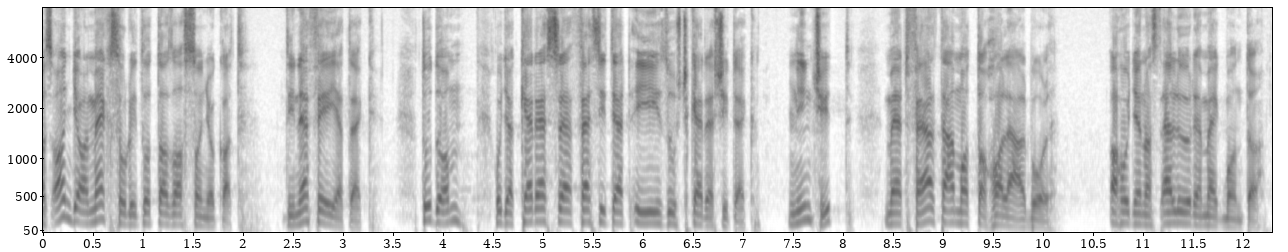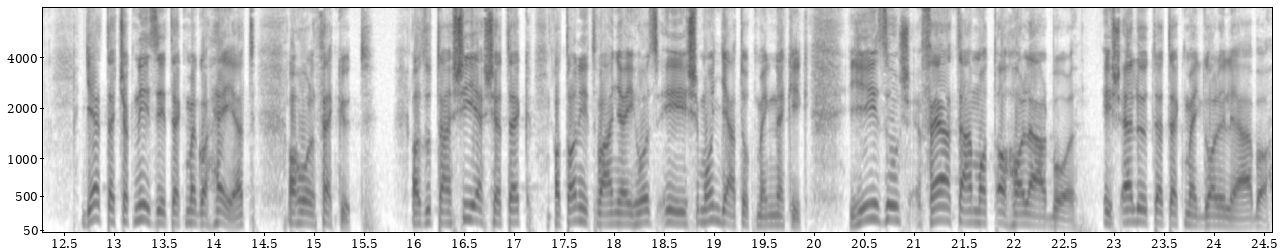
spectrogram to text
Az angyal megszólította az asszonyokat. Ti ne féljetek. Tudom, hogy a keresztre feszített Jézust keresitek. Nincs itt, mert feltámadt a halálból, ahogyan azt előre megmondta. Gyertek csak nézzétek meg a helyet, ahol feküdt. Azután siessetek a tanítványaihoz, és mondjátok meg nekik, Jézus feltámadt a halálból, és előtetek megy Galileába.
